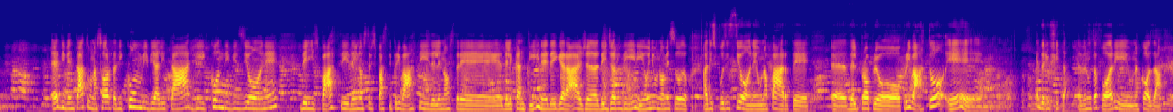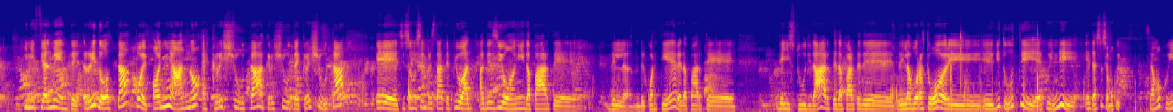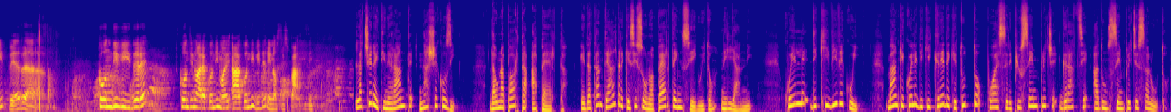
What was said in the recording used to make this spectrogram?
è diventato una sorta di convivialità, di condivisione degli spazi, dei nostri spazi privati, delle nostre delle cantine, dei garage, dei giardini, ognuno ha messo a disposizione una parte eh, del proprio privato e, ed è riuscita, è venuta fuori una cosa inizialmente ridotta, poi ogni anno è cresciuta, cresciuta e cresciuta e ci sono sempre state più adesioni da parte del, del quartiere, da parte degli studi d'arte, da parte de, dei lavoratori e di tutti e quindi adesso siamo qui, siamo qui per eh, condividere, continuare a, continu- a condividere i nostri spazi. La cena itinerante nasce così, da una porta aperta e da tante altre che si sono aperte in seguito negli anni, quelle di chi vive qui ma anche quelle di chi crede che tutto può essere più semplice grazie ad un semplice saluto.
